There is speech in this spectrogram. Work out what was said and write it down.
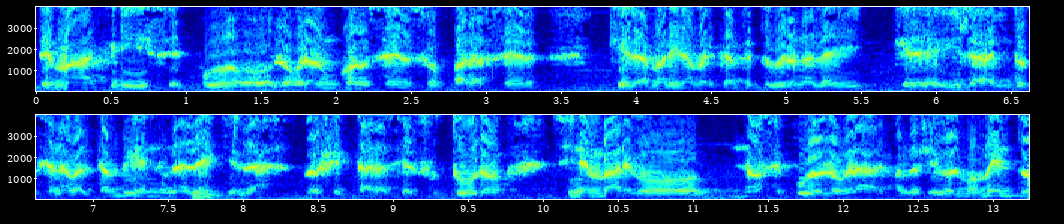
de Macri se pudo lograr un consenso para hacer que la Marina Mercante tuviera una ley que, y la industria naval también, una ley que las proyectara hacia el futuro. Sin embargo, no se pudo lograr. Cuando llegó el momento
